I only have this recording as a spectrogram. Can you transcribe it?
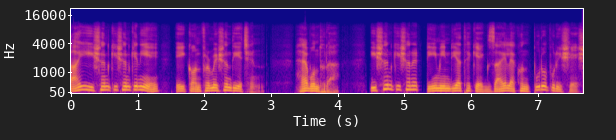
স্কাই ঈশান কিষানকে নিয়ে এই কনফার্মেশন দিয়েছেন। হ্যাঁ বন্ধুরা, ঈশান কিষানের টিম ইন্ডিয়া থেকে এক্সাইল এখন পুরোপুরি শেষ।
